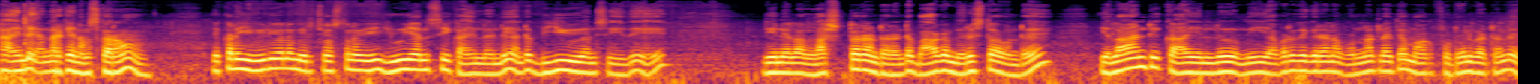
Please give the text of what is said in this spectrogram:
హాయ్ అండి అందరికీ నమస్కారం. ఇక్కడ ఈ వీడియోలో మీరు చూస్తున్నవి యూఎన్సి కాయిన్లు అండి. అంటే బియుఎన్సి ఇది. దీని ఇలా లస్టర్ అంటారు. అంటే బాగా మెరుస్తూ ఉంటాయి ఇలాంటి కాయిన్లు మీ ఎవరి దగ్గరైనా ఉన్నట్లయితే మాకు ఫోటోలు పెట్టండి.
